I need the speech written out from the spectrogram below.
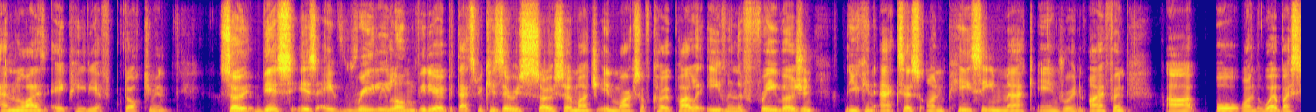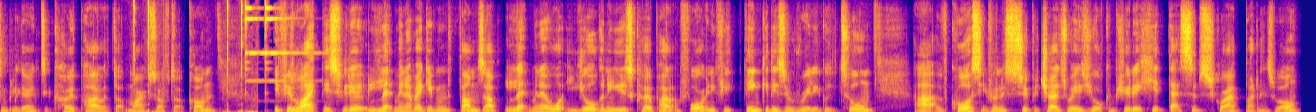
analyze a PDF document. So this is a really long video, but that's because there is so, so much in Microsoft Copilot, even the free version that you can access on PC, Mac, Android, and iPhone, uh, or on the web by simply going to copilot.microsoft.com. If you like this video, let me know by giving it a thumbs up. Let me know what you're going to use Copilot for and if you think it is a really good tool. Uh, of course, if you want to supercharge ways your computer, hit that subscribe button as well.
